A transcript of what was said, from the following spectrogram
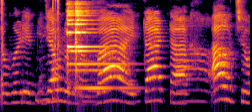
તો મળીએ બીજા વ્લોગમાં બાય ટાટા આવજો.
